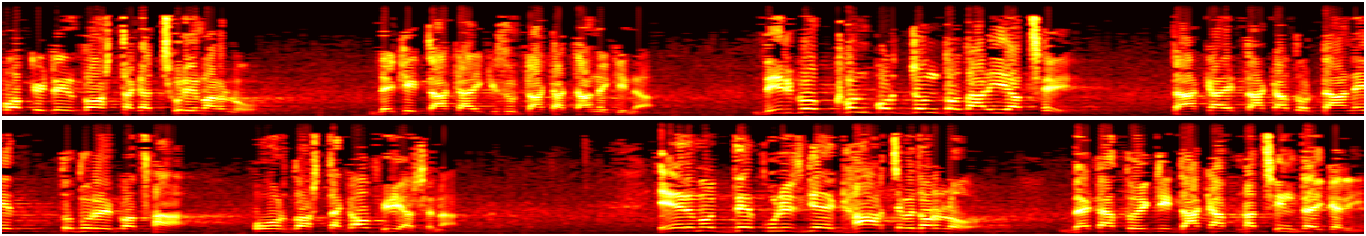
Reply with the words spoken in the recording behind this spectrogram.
পকেটের দশ টাকা ছুঁড়ে মারলো। দেখি টাকায় কিছু টাকা টানে কিনা। দীর্ঘক্ষণ পর্যন্ত দাঁড়িয়ে আছে। টাকায় টাকা তো টানে তো দূরের কথা। ওর দশ টাকাও ফিরে আসে না। এর মধ্যে পুলিশ গিয়ে ঘাড় চেপে ধরলো। বেটা, তুই কি ডাকাত না ছিনতাইকারী?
